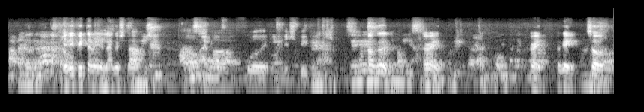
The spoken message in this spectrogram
Can you greet them in your language now? Oh, I'm a full English speaker. Oh, good. All right. Right. Okay. So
